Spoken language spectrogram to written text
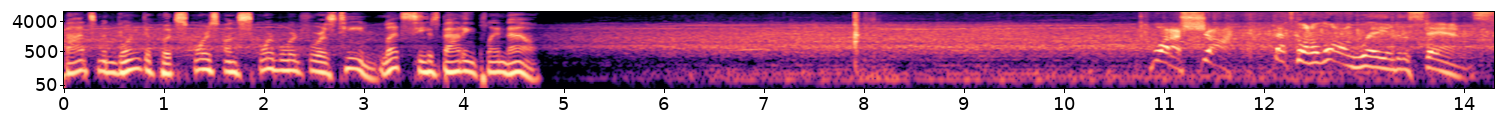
Batsman going to put scores on scoreboard for his team. Let's see his batting plan now. What a shot! That's gone a long way into the stands.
